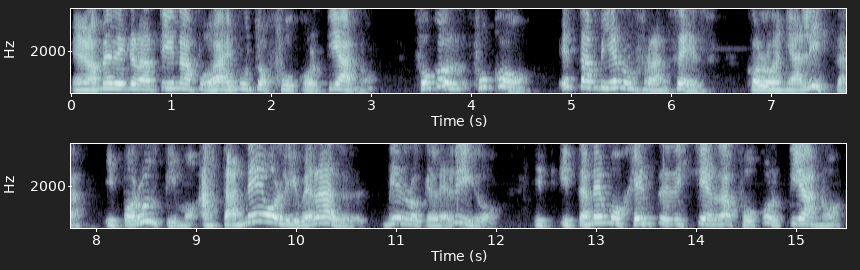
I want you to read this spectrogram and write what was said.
En América Latina pues hay muchos Foucaultianos. Foucault, Foucault es también un francés colonialista y por último, hasta neoliberal, miren lo que le digo, y, tenemos gente de izquierda, Foucaultiano,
